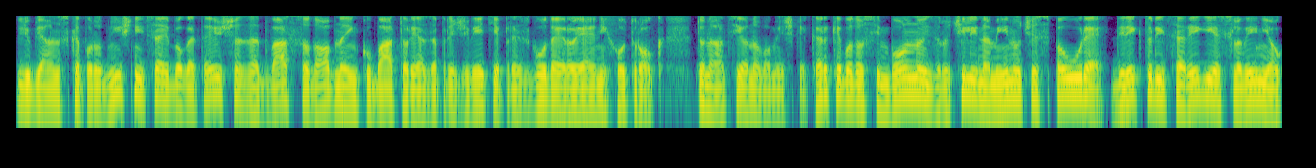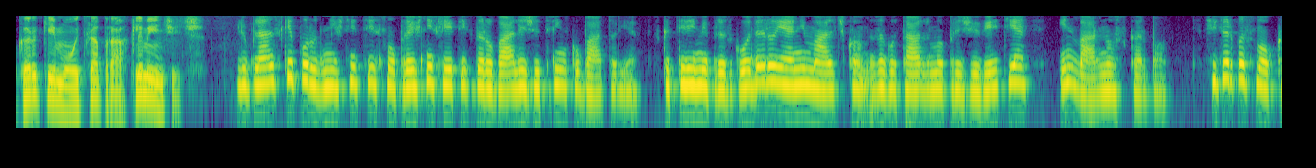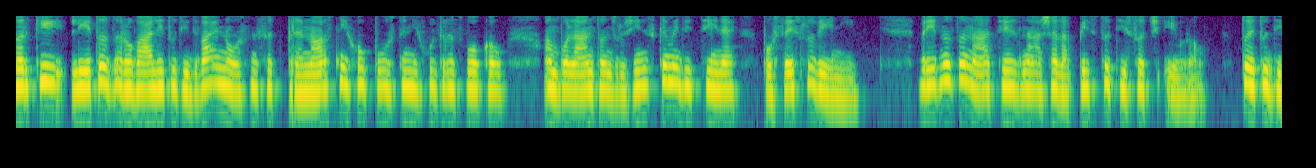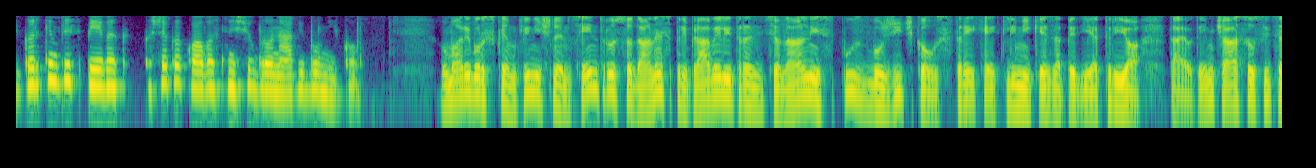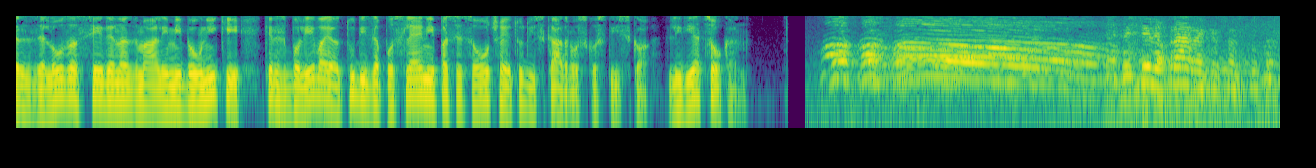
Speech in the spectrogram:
Ljubljanska porodnišnica je bogatejša za dva sodobna inkubatorja za preživetje prezgodaj rojenih otrok. Donacijo novomeške Krke bodo simbolno izročili namenu čez pol ure, direktorica regije Slovenija v Krki Mojca Prah Klemenčič. Ljubljanski porodnišnici smo v prejšnjih letih darovali že tri inkubatorje s katerimi prezgodaj rojenim malčkom zagotavljamo preživetje in varno skrbo. Sicer pa smo v Krki letos darovali tudi 82 prenosnih opostenih ultrazvokov ambulantom družinske medicine po vsej Sloveniji. Vrednost donacije je znašala 500 tisoč evrov. To je tudi Krkin prispevek k še kakovostnejši obravnavi bolnikov. V Mariborskem kliničnem centru so danes pripravili tradicionalni spust božičkov strehe klinike za pediatrijo. Ta je v tem času sicer zelo zasedena z malimi bolniki, ker zbolevajo tudi zaposleni, pa se soočajo tudi s kadrovsko stisko. Lidija Cokan. Ho, ho, ho! Vesele praznike, ker sem skupaj.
